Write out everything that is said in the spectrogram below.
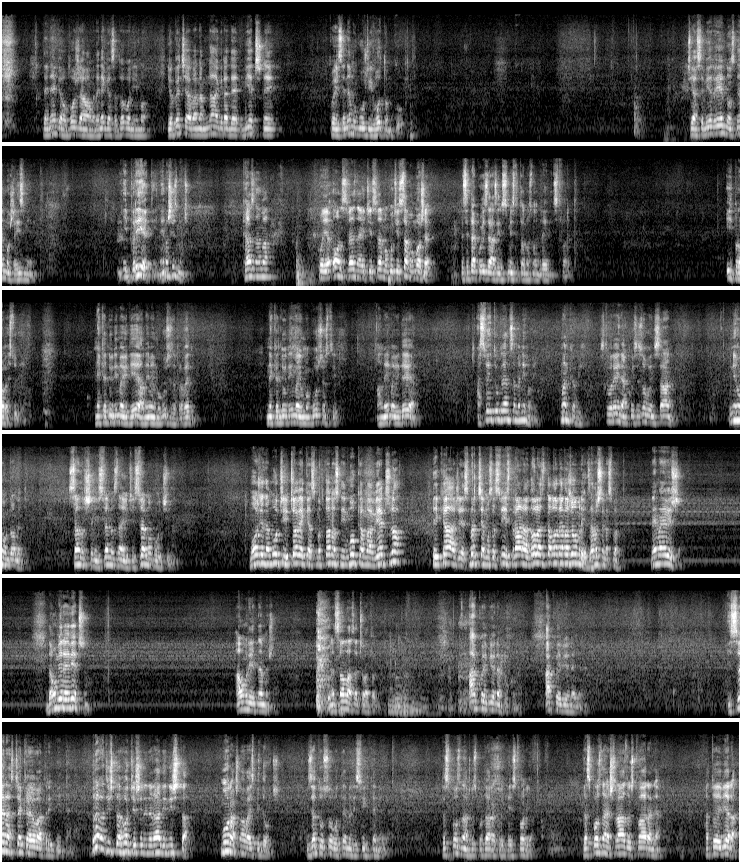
da njega obožavamo, da njega zadovoljimo i obećava nam nagrade vječne koje se ne mogu životom kupiti. Čija se vrijednost ne može izmijeniti. I prijeti, nemaš između. Kaznama koje on sveznajući i sve mogući samo može da se tako izrazim smisliti, odnosno odrediti stvoriti. I provesti u djelu. Nekad ljudi imaju ideje, ali nemaju mogućnosti da provedu. Nekad ljudi imaju mogućnosti, ali nemaju ideja. A sve je to u granicama njihovi, manjkavih stvorenja koji se zovu insani. U njihovom dometu. Savršeni, sve znajući, sve mogući. Može da muči čovjeka smrtonosnim mukama vječno i kaže smrt će mu sa svih strana dolaziti, ali on ne može umrijeti. Završena smrt. Nema je više. Da umire vječno. A umrijeti ne može. Da se Allah sačuva toga. Ako je bio nepokoran. Ako je bio nevjeran. I sve nas čekaju ova tri pitanja. Radi šta hoćeš ili ne radi ništa. Moraš na ovaj ispit doći. I zato su ovo temelji svih temelja. Da spoznaš gospodara koji te je stvorio. Da spoznaš razlog stvaranja. A to je vjera.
